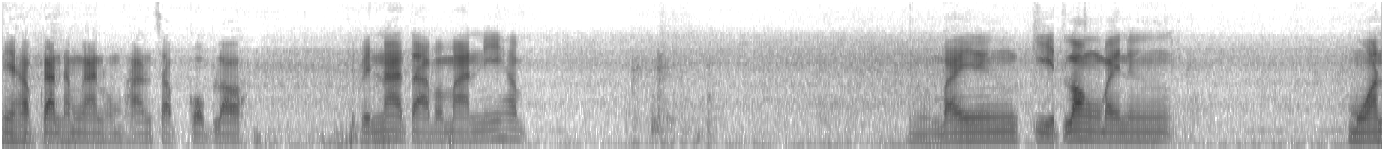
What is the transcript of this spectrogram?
นี่ครับการทำงานของผานสับกบเรา จะเป็นหน้าตาประมาณนี้ครับ ใบหนึ่งกรีดล่องใบหนึ่งม้วน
